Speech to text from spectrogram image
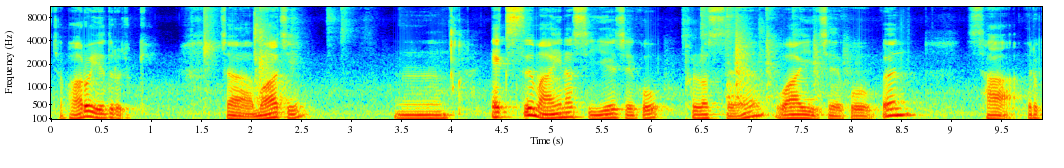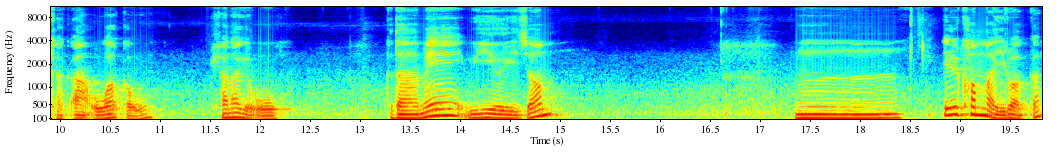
자, 바로 얘 들어줄게. 자, 뭐 하지? 음, x 2의 제곱 플러스 y 제곱은 4 이렇게 할까? 아, 5 할까? 5. 편하게 5. 그 다음에 위의 점, 음, 1,2로 할까?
